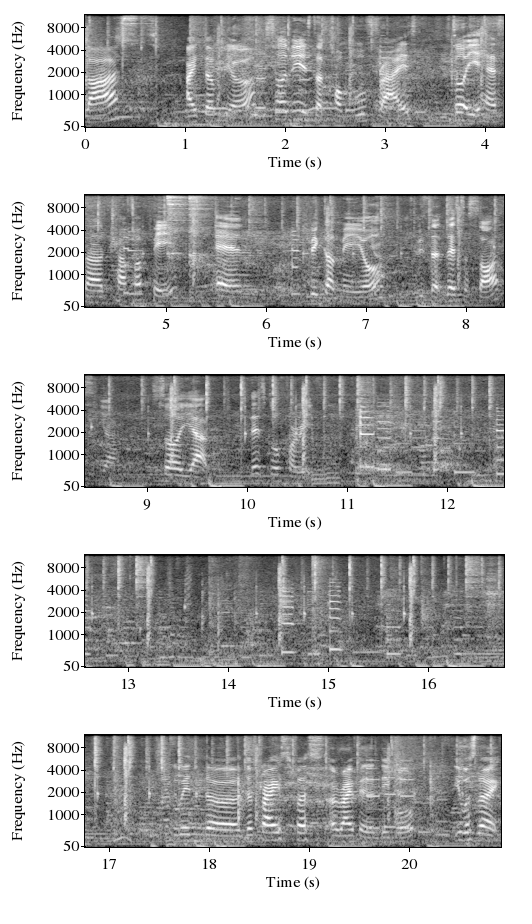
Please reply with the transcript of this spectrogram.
last item here. So this is the kombu fries. So it has a truffle paste and pickled mayo. With the, that's the sauce. Yeah. So yeah, let's go for it. When the, the fries first arrived at the table, it was like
